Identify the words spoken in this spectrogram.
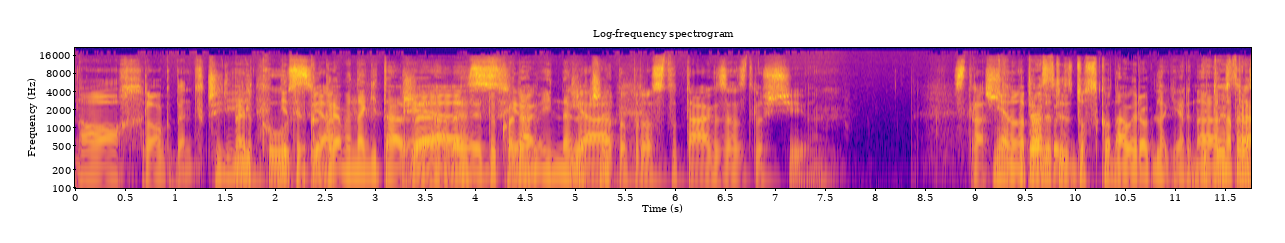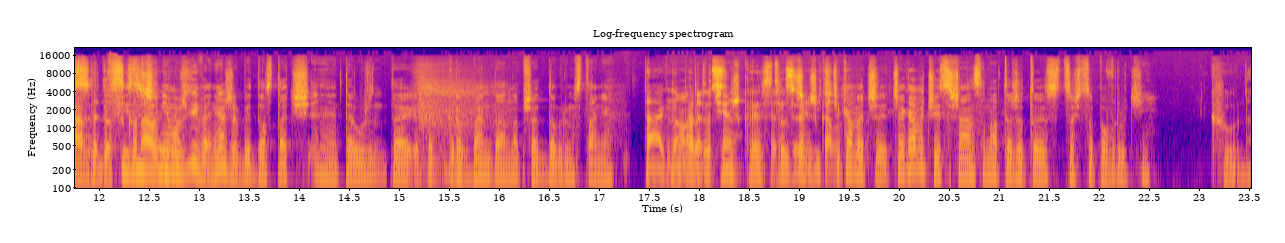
no, rock band, Czyli perkusja. nie tylko gramy na gitarze, yes, ale dokładamy ja, inne rzeczy. Ja po prostu tak zazdrościłem. Strasznie. Nie, no naprawdę to jest doskonały rok dla gier. Na, to jest naprawdę doskonały. To niemożliwe, nie? Żeby dostać e, te, te, te rock banda na przykład w dobrym stanie. Tak, no, no bardzo ciężko nie. jest teraz to zrobić. Ciekawe czy, ciekawe, czy jest szansa na to, że to jest coś, co powróci. Kurde.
